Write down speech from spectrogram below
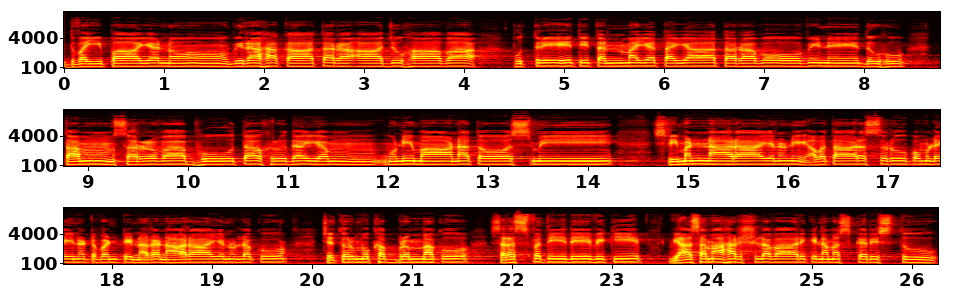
ద్వైపాయనో విరహకాతర ఆజుహావ పుత్రేతి తన్మయతయా తరవో వినేదు. తం సర్వభూతహృదయం మునిమానతోస్మి. శ్రీమన్నారాయణుని అవతార స్వరూపములైనటువంటి నరనారాయణులకు చతుర్ముఖ బ్రహ్మకు సరస్వతీదేవికి వ్యాసమహర్షుల వారికి నమస్కరిస్తూ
